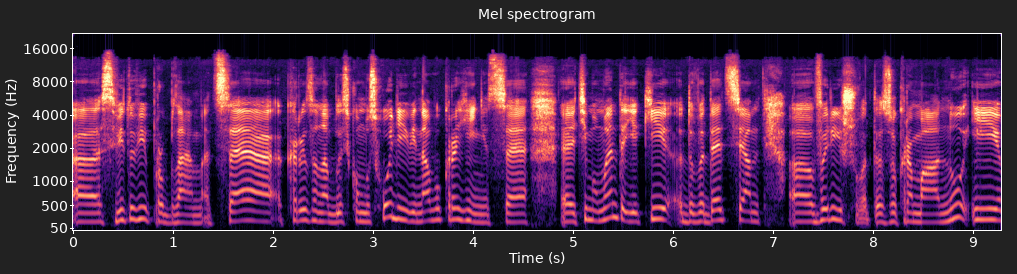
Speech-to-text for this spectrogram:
е, світові проблеми: це криза на близькому сході і війна в Україні. Це е, ті моменти, які доведеться е, вирішувати. Зокрема, ну і.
